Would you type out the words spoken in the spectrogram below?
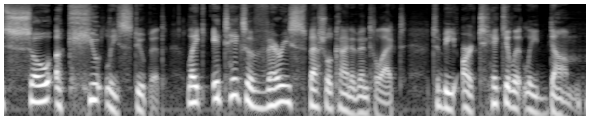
so acutely stupid. Like it takes a very special kind of intellect to be articulately dumb,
